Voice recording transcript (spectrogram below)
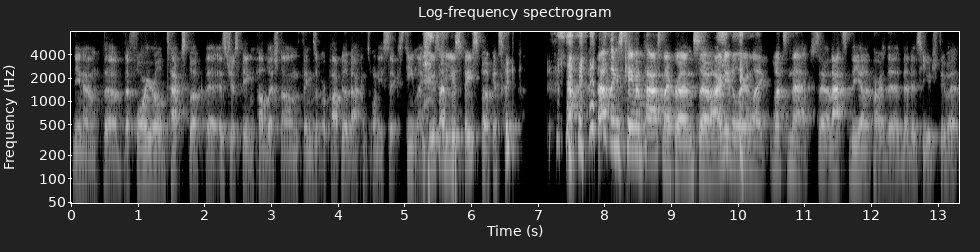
you know the the four year old textbook that is just being published on things that were popular back in 2016. Like here's how to use Facebook. It's like that thing's came and passed, my friend. So I need to learn like what's next. So that's the other part that that is huge to it.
